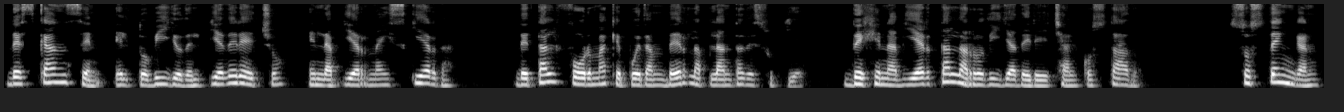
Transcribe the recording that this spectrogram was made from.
Descansen el tobillo del pie derecho en la pierna izquierda, de tal forma que puedan ver la planta de su pie. Dejen abierta la rodilla derecha al costado. Sostengan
